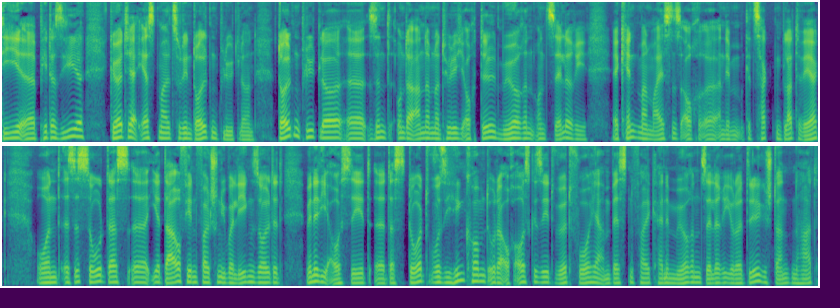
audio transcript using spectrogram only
Die äh, Petersilie gehört ja erstmal zu den Doldenblütlern. Doldenblütler äh, sind unter anderem natürlich auch Dill, Möhren und Sellerie. Erkennt man meistens auch äh, an dem gezackten Blattwerk. Und es ist so, dass äh, ihr da auf jeden Fall schon überlegen solltet, wenn ihr die ausseht, äh, dass dort, wo sie hinkommt oder auch ausgesät wird, vorher am besten Fall keine Möhren, Sellerie oder Dill gestanden hat,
